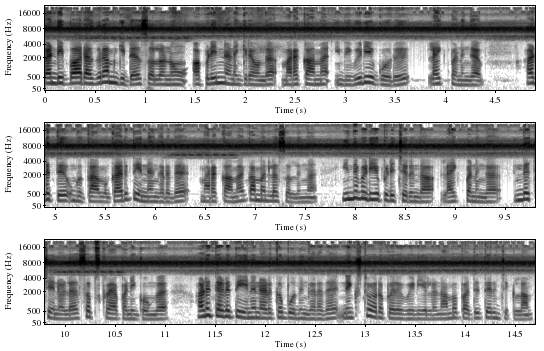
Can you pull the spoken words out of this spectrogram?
கண்டிப்பாக ரகுராம் கிட்ட சொல்லணும் அப்படின்னு நினைக்கிறவங்க மறக்காமல் இந்த வீடியோக்கு ஒரு லைக் பண்ணுங்கள் அடுத்து உங்கள் க கருத்து என்னங்கிறத மறக்காமல் கமெண்ட்டில் சொல்லுங்கள் இந்த வீடியோ பிடிச்சிருந்தா லைக் பண்ணுங்கள் இந்த சேனலை சப்ஸ்கிரைப் பண்ணிக்கோங்க. அடுத்தடுத்து என்ன நடக்க போகுதுங்கிறத நெக்ஸ்ட் வரப்போகிற வீடியோவில் நம்ம பார்த்து தெரிஞ்சுக்கலாம்.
